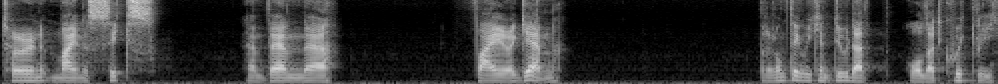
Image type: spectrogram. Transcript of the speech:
turn minus six and then uh, fire again. But I don't think we can do that all that quickly.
